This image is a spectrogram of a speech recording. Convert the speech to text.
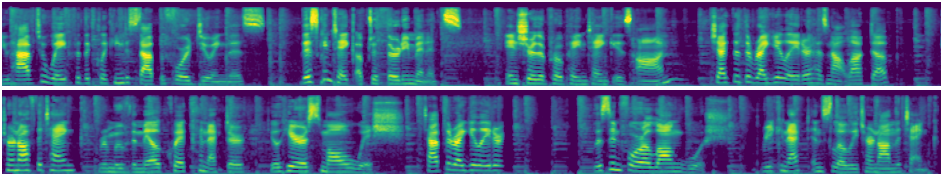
You have to wait for the clicking to stop before doing this. This can take up to 30 minutes. Ensure the propane tank is on. Check that the regulator has not locked up. Turn off the tank, remove the male quick connector, you'll hear a small whish. Tap the regulator, listen for a long whoosh. Reconnect and slowly turn on the tank.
